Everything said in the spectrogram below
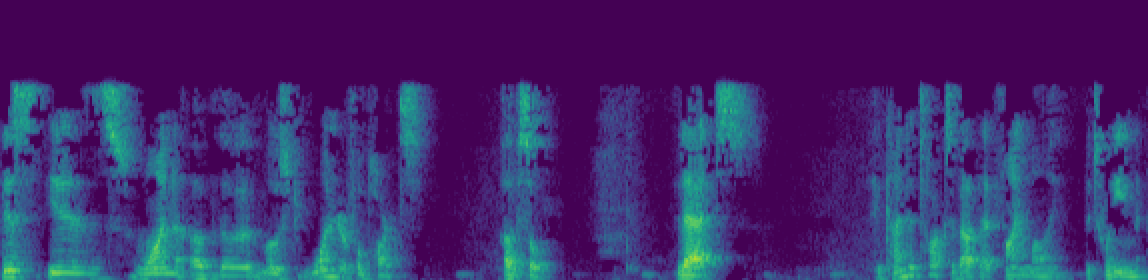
This is one of the most wonderful parts of soul that it kind of talks about that fine line between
